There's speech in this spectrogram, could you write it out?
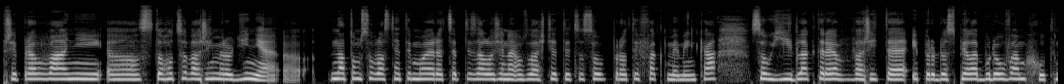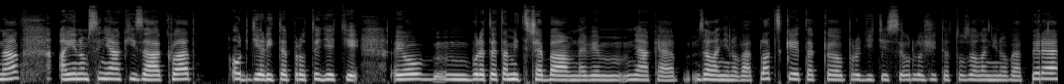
připravování uh, z toho, co vařím rodině. Uh, na tom jsou vlastně ty moje recepty založené, obzvláště ty, co jsou pro ty fakt miminka. Jsou jídla, které vaříte i pro dospělé, budou vám chutnat a jenom si nějaký základ oddělíte pro ty děti. Jo, budete tam mít třeba, nevím, nějaké zeleninové placky, tak eh, pro děti si odložíte to zeleninové pyré,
